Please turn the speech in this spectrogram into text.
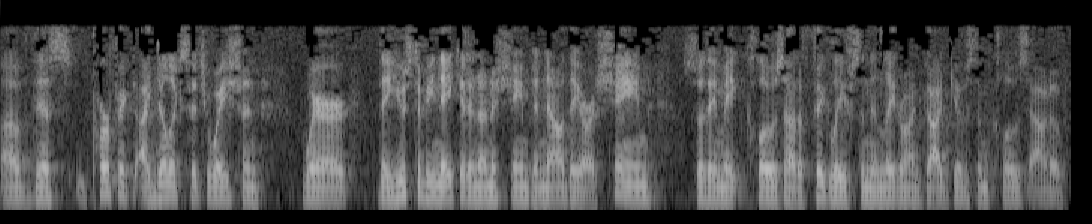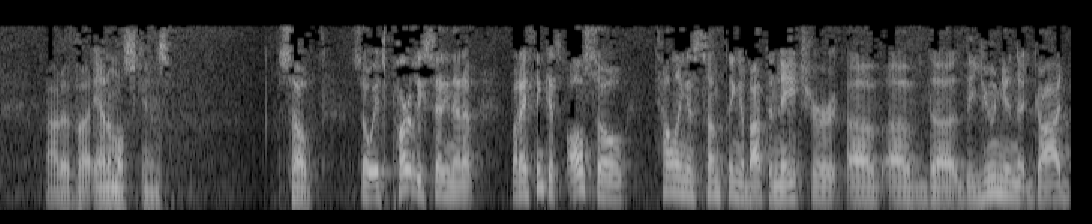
of this perfect idyllic situation where they used to be naked and unashamed and now they are ashamed, so they make clothes out of fig leaves and then later on God gives them clothes out of, out of uh, animal skins. So, so it's partly setting that up, but I think it's also telling us something about the nature of, of the, the union that God,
